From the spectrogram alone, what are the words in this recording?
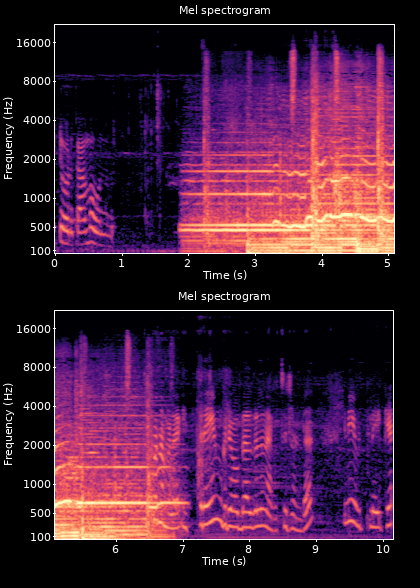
ഇട്ട് കൊടുക്കാൻ പോകുന്നത്. ഇതിലേക്ക്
